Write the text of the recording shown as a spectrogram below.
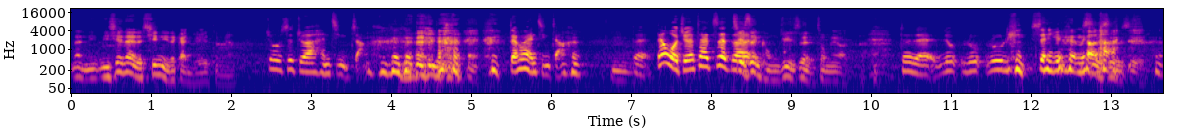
那你你现在的心里的感觉怎么样？就是觉得很紧张，对，会很紧张。对，但我觉得在这个戒慎恐惧是很重要的。对对，如如如临深渊没有啦。是是是，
